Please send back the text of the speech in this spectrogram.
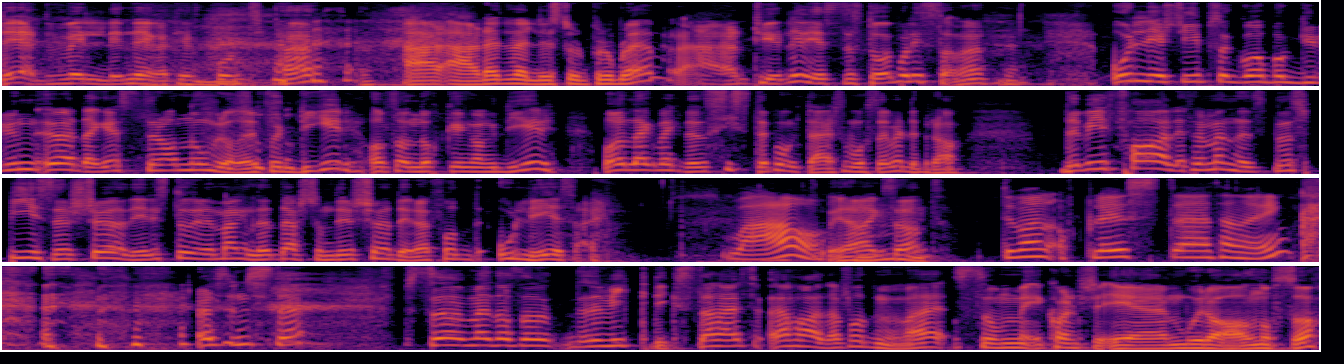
Det er et veldig negativt punkt. Hæ? Er, er det et veldig stort problem? Er, tydeligvis. Det står på lista mi. Oljeskip som går på grunn, ødelegger strandområder for dyr. Altså nok en gang dyr. Og legg merke til det siste punktet her, som også er veldig bra. Det blir farlig for menneskene å spise sjødyr i store mengder dersom de sjødyr har fått olje i seg. Wow. Ja, ikke sant? Du var en opplyst eh, tenåring. Jeg syns det. Så, men altså, det viktigste her jeg har jeg fått med meg, som kanskje er moralen også,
